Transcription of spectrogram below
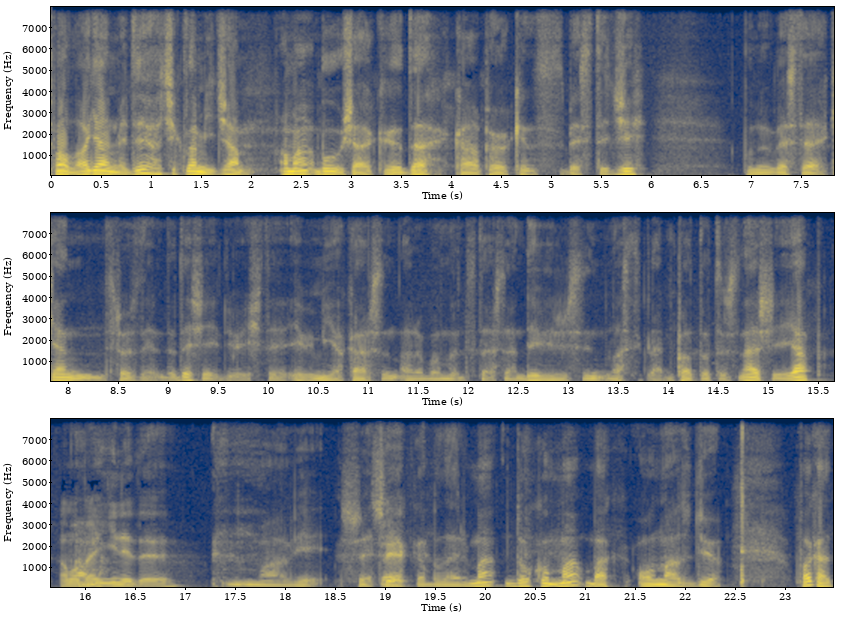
Evet vallahi gelmedi açıklamayacağım. Ama bu şarkıda Carl Perkins besteci bunu bestelerken sözlerinde de şey diyor işte evimi yakarsın, arabamı istersen devirirsin, lastiklerini patlatırsın, her şeyi yap. Ama, ben yine de mavi süet Süet. ayakkabılarıma dokunma bak olmaz diyor. Fakat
